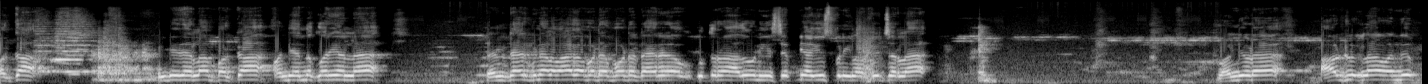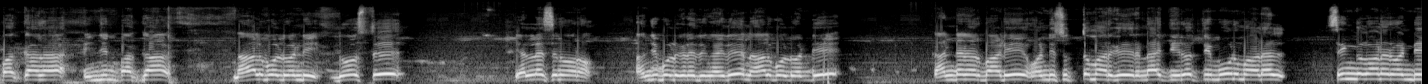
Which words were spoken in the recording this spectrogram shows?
பக்கா. இன்டீரியர்லாம் பக்கா. வண்டி எந்த குறையும் இல்லை. ரெண்டு டயர் பின்னால் வாகப்பட்ட போட்ட டயர் குத்துறோம். அதுவும் நீங்கள் ஸ்டெப்னியாக யூஸ் பண்ணிக்கலாம் ஃபியூச்சரில் வண்டியோட அவுட்லுக்லாம் வந்து பக்காங்க. இன்ஜின் பக்கா. நாலு போல்ட் வண்டி. தோஸ்து எல்எஸ்ன்னு வரும். அஞ்சு போல்ட் கிடையாதுங்க இது. நாலு போல்ட் வண்டி. கண்டெய்னர் பாடி வண்டி சுத்தமாக இருக்குது ரெண்டாயிரத்தி இருபத்தி மூணு மாடல் சிங்கிள் ஓனர் வண்டி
